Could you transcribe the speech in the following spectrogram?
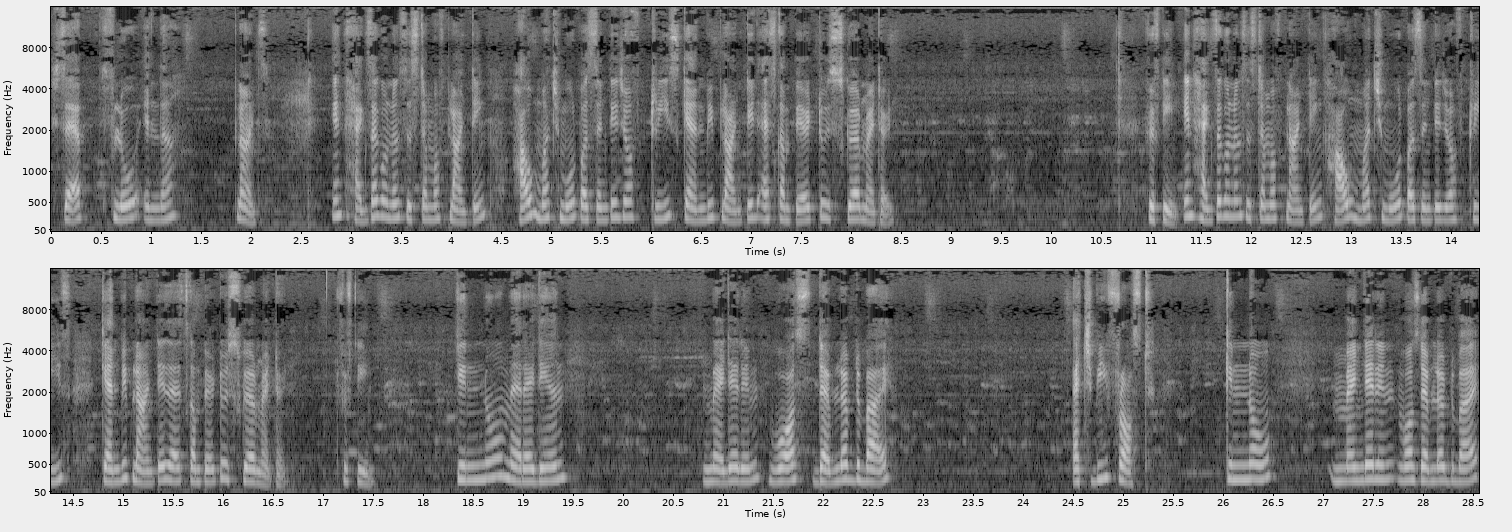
sap flow in the plants. In hexagonal system of planting, how much more percentage of trees can be planted as compared to square method? 15. In hexagonal system of planting, how much more percentage of trees can be planted as compared to square method? 15. Kinno Meridian Mandarin was developed by H.B. Frost. Kinnow mandarin was developed by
